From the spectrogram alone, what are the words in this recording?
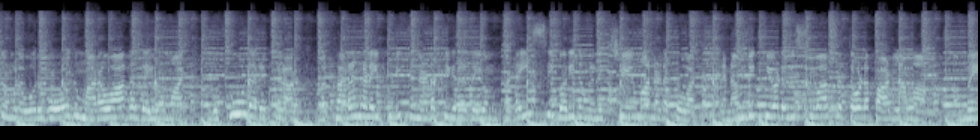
இயேசு உங்களை ஒருபோதும் மறவாத தெய்வமாய் உங்க கூட இருக்கிறார். உங்க கரங்களை பிடித்து நடத்துகிற தெய்வம் கடைசி வரி நிச்சயமா நடத்துவார். நம்பிக்கையோட விசுவாசத்தோட பாடலாமா? அமே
